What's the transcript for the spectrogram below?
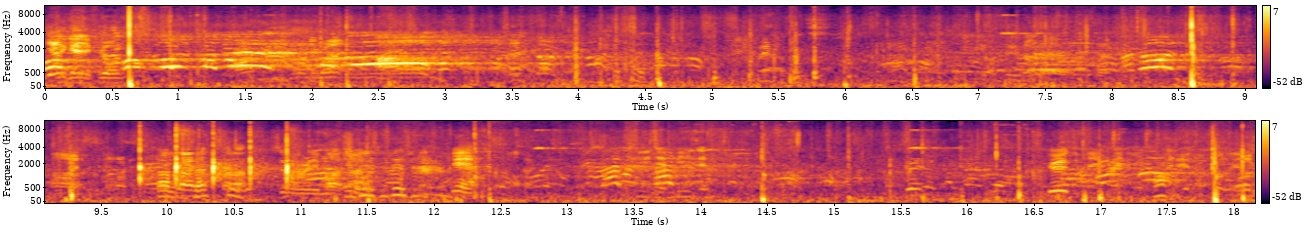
And again if you want. It's not really much. Yeah. Good. One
